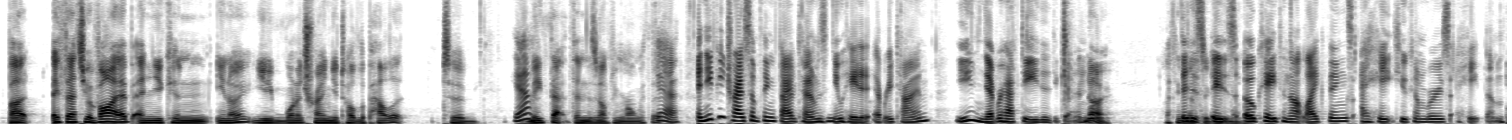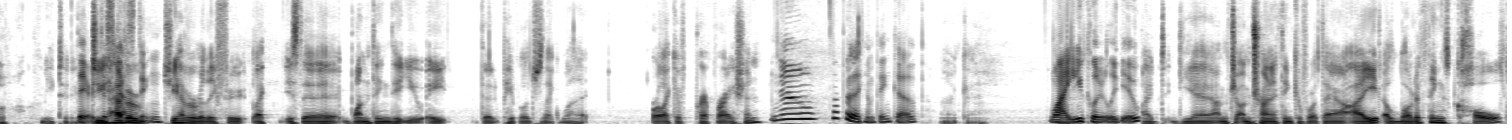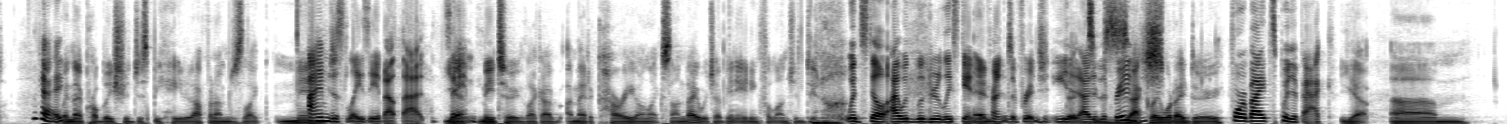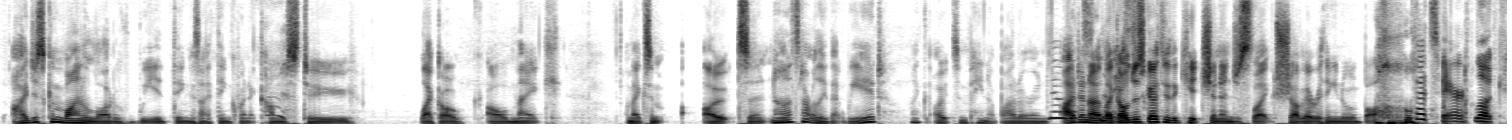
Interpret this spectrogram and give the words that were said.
but if that's your vibe and you can, you know, you want to train your toddler palate to Yeah. meet that, then there's nothing wrong with it. yeah. And if you try something five times and you hate it every time, you never have to eat it again. No, I think It that's is, a good is one. okay to not like things. I hate cucumbers. I hate them. Me too. They're do you have a disgusting. Do you have a really food like? Is there one thing that you eat that people are just like what, or like a preparation? No, not that I can think of. Okay. Why? You clearly do. I d- yeah, I'm tr- I'm trying to think of what they are. I eat a lot of things cold Okay. when they probably should just be heated up, and I'm just like, man. I'm just lazy about that. yeah, me too. Like I I made a curry on like Sunday, which I've been eating for lunch and dinner. Would still, I would literally stand in And front of the fridge and eat it out That's of the fridge. exactly what I do. Four bites, put it back. Yeah. Um, I just combine a lot of weird things. I think when it comes to, like, I'll I'll make, I'll make some oats and no, that's not really that weird. Like oats and peanut butter and No, I don't know. Like I'll just go through the kitchen and just like shove everything into a bowl. That's fair. Look,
